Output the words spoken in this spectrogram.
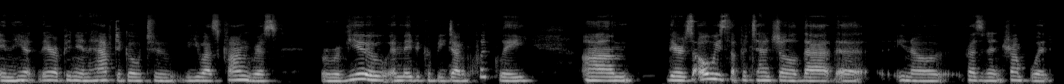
in their opinion, have to go to the US Congress for review and maybe could be done quickly, um, there's always the potential that, uh, you know, President Trump would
